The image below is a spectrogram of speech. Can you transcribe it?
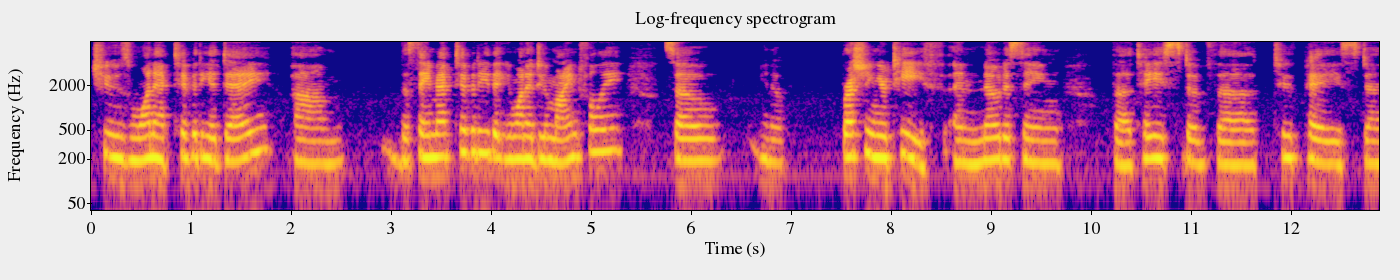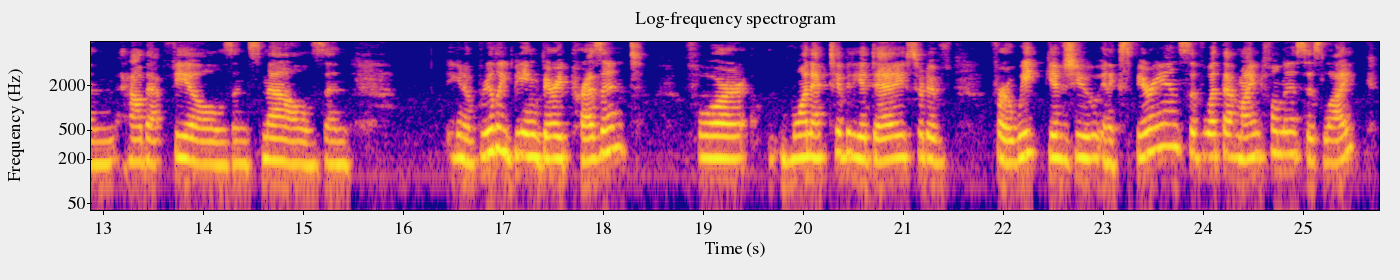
choose one activity a day, um, the same activity that you want to do mindfully. So you know, brushing your teeth and noticing the taste of the toothpaste and how that feels and smells and you know really being very present for one activity a day sort of for a week gives you an experience of what that mindfulness is like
